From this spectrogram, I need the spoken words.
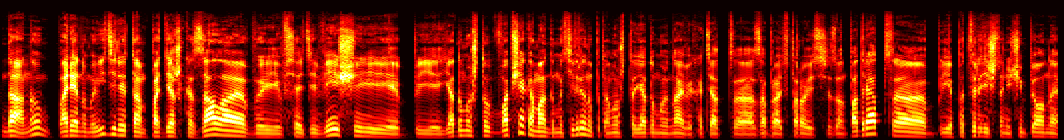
Да, ну, арену мы видели, там поддержка зала и все эти вещи. И, я думаю, что вообще команда мотивирована, потому что, я думаю, Нави хотят э, забрать второй сезон подряд э, и подтвердить, что они чемпионы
